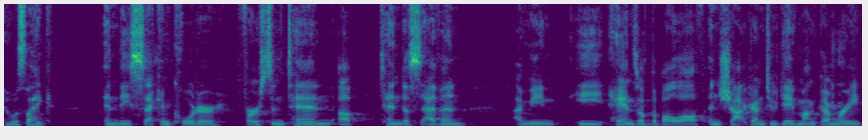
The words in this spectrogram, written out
it was like in the second quarter, first and 10, up 10 to 7. I mean, he hands out the ball off and shotgun to Dave Montgomery.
